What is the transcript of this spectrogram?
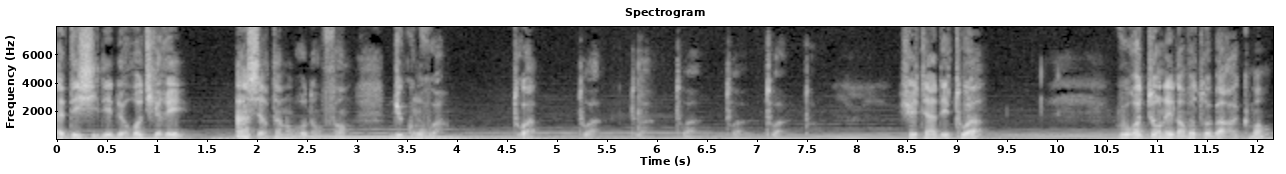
a décidé de retirer un certain nombre d'enfants du convoi. Toi, toi, toi, toi, toi, toi, toi. J'étais un des toits. Vous retournez dans votre baraquement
